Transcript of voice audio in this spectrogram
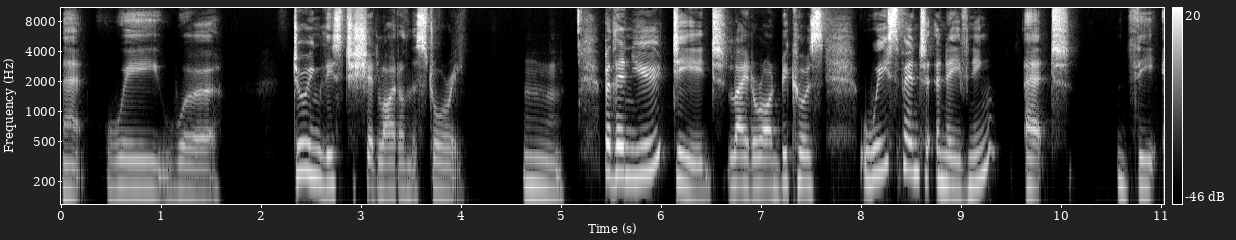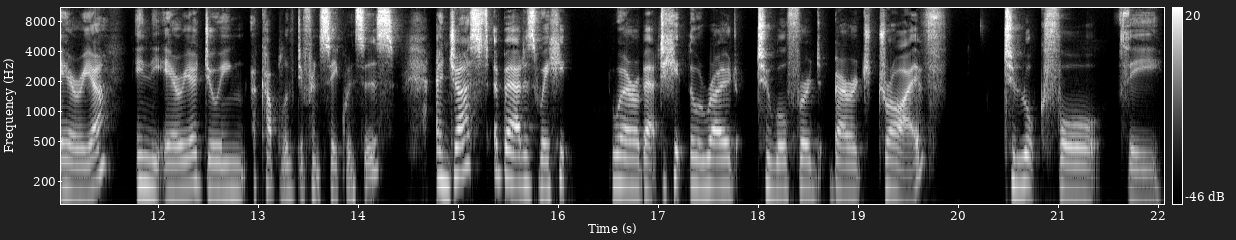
that we were doing this to shed light on the story. Mm. But then you did later on because we spent an evening at the area in the area doing a couple of different sequences, and just about as we hit we're about to hit the road to Wilfred Barrett Drive to look for the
